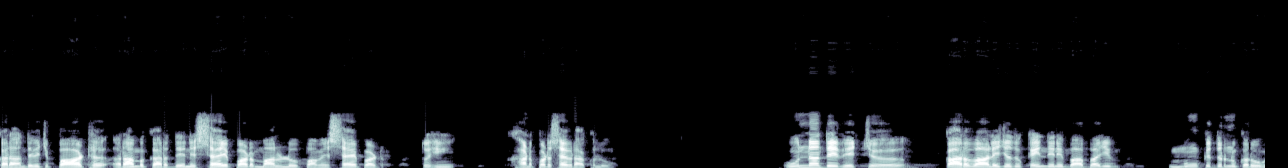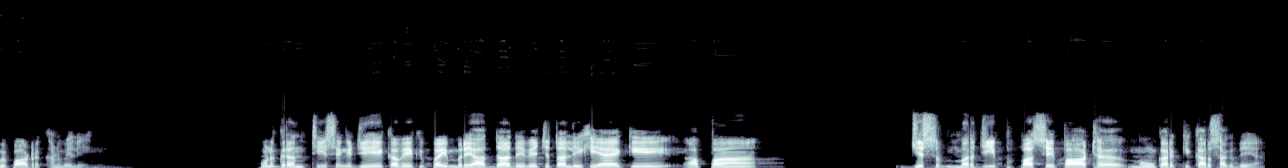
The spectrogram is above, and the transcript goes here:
ਘਰਾਂ ਦੇ ਵਿੱਚ ਪਾਠ ਆਰੰਭ ਕਰਦੇ ਨੇ, ਸਹਿਜ ਪੜ ਮੰਨ ਲਓ ਭਾਵੇਂ ਸਹਿਜ ਪੜ ਤੁਸੀਂ ਖਣਪੜ ਸਾਹਿਬ ਰੱਖ ਲਓ, ਉਹਨਾਂ ਦੇ ਵਿੱਚ ਘਰ ਵਾਲੇ ਜਦੋਂ ਕਹਿੰਦੇ ਨੇ, ਬਾਬਾ ਜੀ, ਮੂੰਹ ਕਿੱਧਰ ਨੂੰ ਕਰੋਗੇ ਪਾਠ ਰੱਖਣ ਵੇਲੇ? ਹੁਣ ਗ੍ਰੰਥੀ ਸਿੰਘ ਜੇ ਕਵੇ ਕਿ ਭਾਈ ਮਰਿਆਦਾ ਦੇ ਵਿੱਚ ਤਾਂ ਲਿਖਿਆ ਹੈ ਕਿ ਆਪਾਂ ਜਿਸ ਮਰਜ਼ੀ ਪਾਸੇ ਪਾਠ ਮੂੰਹ ਕਰਕੇ ਕਰ ਸਕਦੇ ਆ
